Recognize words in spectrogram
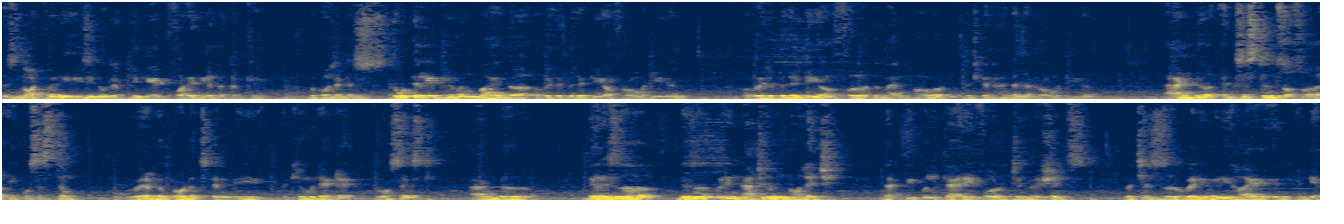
is not very easy to replicate for any other country because it is totally driven by the availability of raw material, availability of uh, the manpower which can handle that raw material, and uh, existence of an ecosystem where the products can be accumulated, processed, and uh, there is a there is a very natural knowledge that people carry for generations, which is uh, very very high in India.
